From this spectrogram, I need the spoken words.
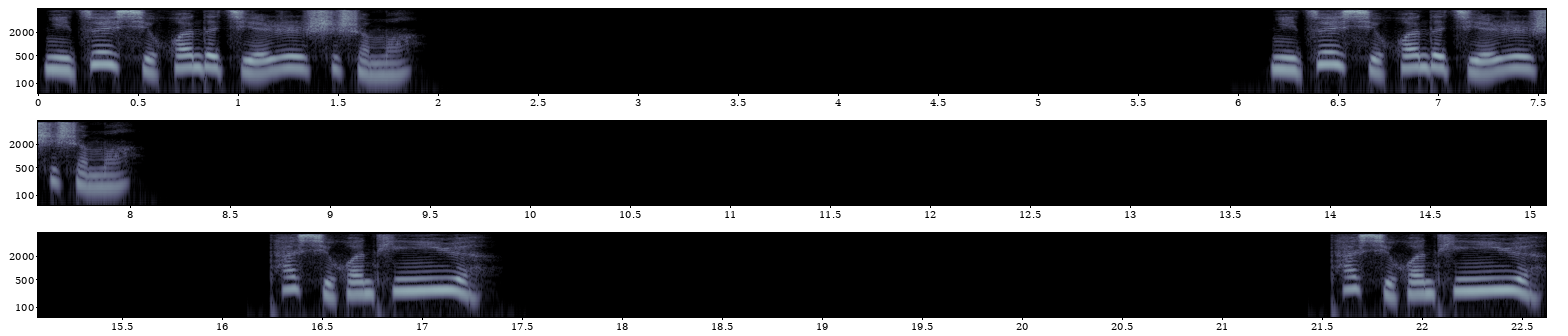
你最喜欢的节日是什么？你最喜欢的节日是什么？他喜欢听音乐。他喜欢听音乐。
